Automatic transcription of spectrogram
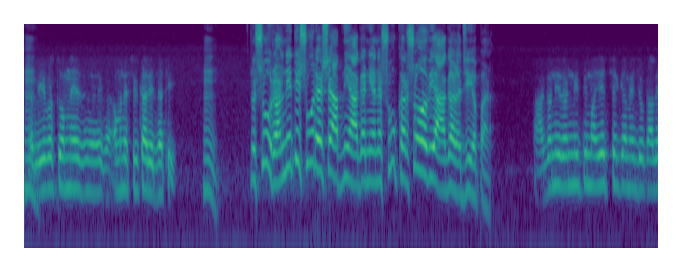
એટલે એ વસ્તુ અમને અમને સ્વીકારી જ નથી. તો શું રણનીતિ શું રહેશે આપની આગળની અને શું કરશો હવે આગળ હજી પણ આગળની રણનીતિમાં એ જ છે કે અમે જો કાલે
